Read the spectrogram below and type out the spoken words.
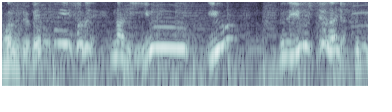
なんで別にそれ何？言う言う？別に言う必要ないじゃんすぐに。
